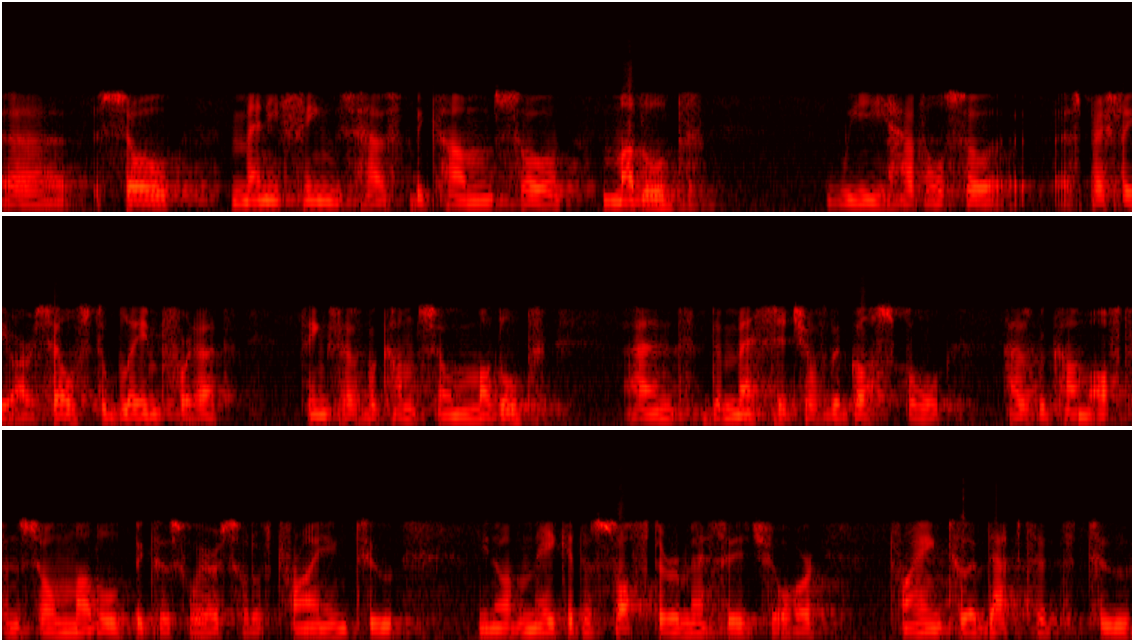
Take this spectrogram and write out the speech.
uh, so many things have become so muddled. We have also, especially ourselves, to blame for that. Things have become so muddled, and the message of the gospel has become often so muddled because we're sort of trying to, you know, make it a softer message or trying to adapt it to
